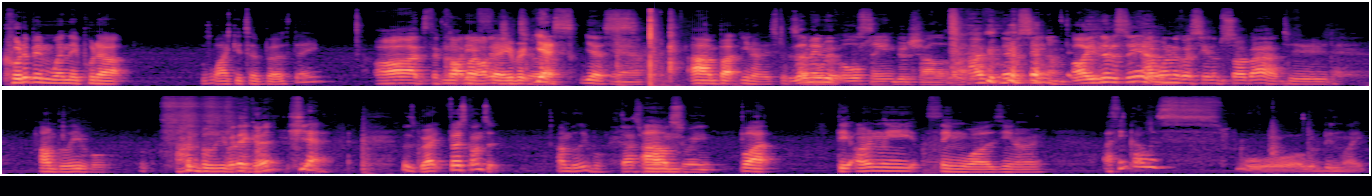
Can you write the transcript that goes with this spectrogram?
Could have been when they put out Like It's Her Birthday. Oh, it's the Not my favorite. tour. Yes, yes. Yeah. Um, but you know, they still. Does that play mean we've all seen Good Charlotte? I've never seen them. oh, you've never seen them? I it? wanted to go see them so bad. Dude, unbelievable, unbelievable. Were they good? Yeah, it was great. First concert, unbelievable. That's really Um, sweet. But the only thing was, you know, I think I was oh, would have been like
